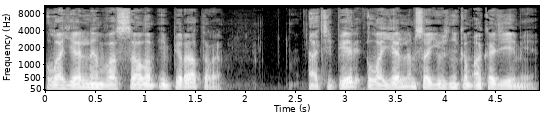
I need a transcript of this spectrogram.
лояльным вассалом императора, а теперь лояльным союзником Академии.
